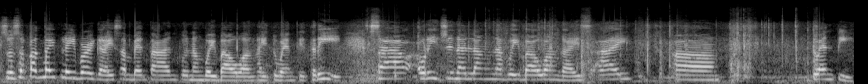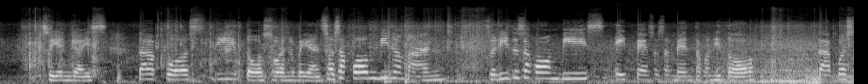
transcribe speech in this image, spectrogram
So sa pag may flavor guys, ang bentahan ko ng Boy Bawang ay 23. Sa original lang na Boy Bawang guys ay ah, 20. So yan guys. Tapos dito, so ano ba yan? So sa combi naman, so dito sa combi, 8 pesos ang benta ko nito. Tapos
